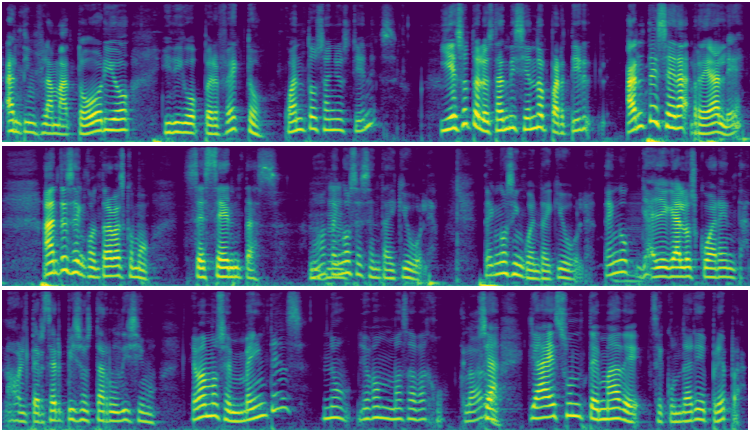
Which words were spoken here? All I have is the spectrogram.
antiinflamatorio y digo, perfecto, ¿cuántos años tienes? Y eso te lo están diciendo a partir, antes era real, ¿eh? Antes encontrabas como 60, ¿no? Ujú. Tengo 60 y qué hubole. Tengo 50 y qué hubole. Tengo, ya llegué a los 40. No, el tercer piso está rudísimo. ¿Ya vamos en 20? No, ya vamos más abajo. Claro. O sea, ya es un tema de secundaria y prepa.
